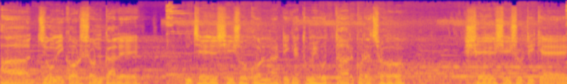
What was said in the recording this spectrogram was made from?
আজ জমি কর্ষণকালে যে শিশু কন্যাটিকে তুমি উদ্ধার করেছ, সে শিশুটিকে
